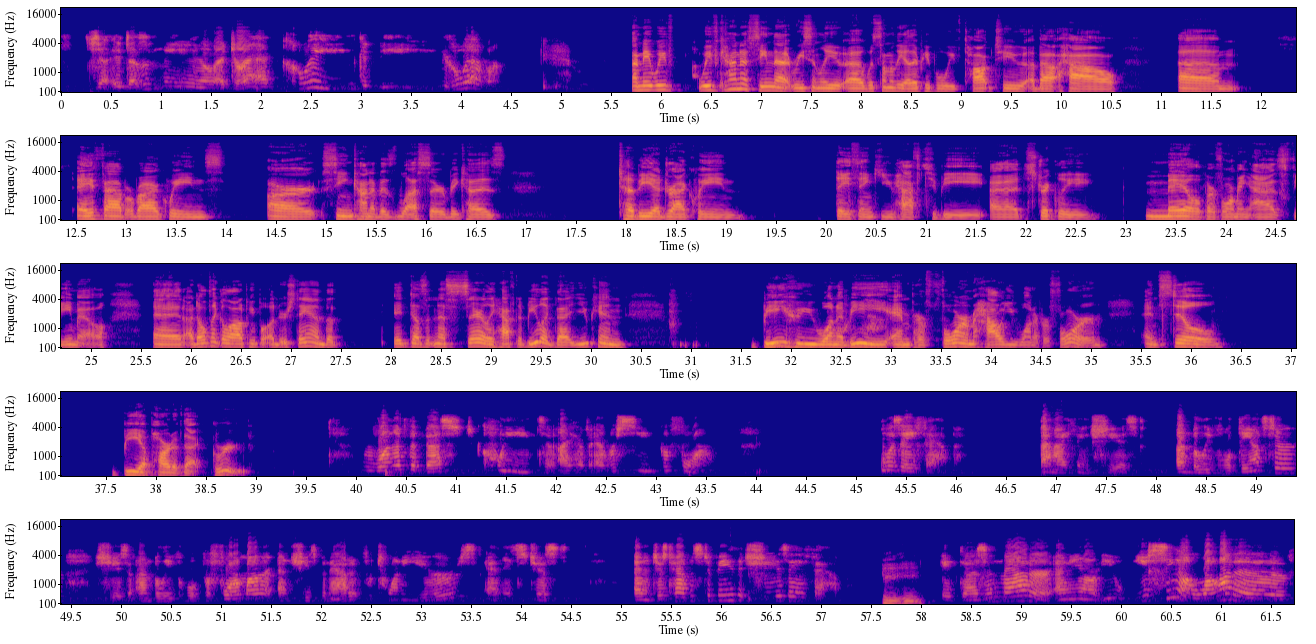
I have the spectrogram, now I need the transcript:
it doesn't mean, you know, a drag queen could be whoever. I mean, we've we've kind of seen that recently uh, with some of the other people we've talked to about how um, AFAB or Bio Queens are seen kind of as lesser because to be a drag queen, they think you have to be uh, strictly male performing as female. And I don't think a lot of people understand that it doesn't necessarily have to be like that. You can be who you want to be and perform how you want to perform and still be a part of that group. One of the best queens that I have ever seen perform was AFAB. And I think she is unbelievable dancer. She is an unbelievable performer, and she's been at it for 20 years. And it's just, and it just happens to be that she is AFAB. Mm-hmm. It doesn't matter, and you know, you you see a lot of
